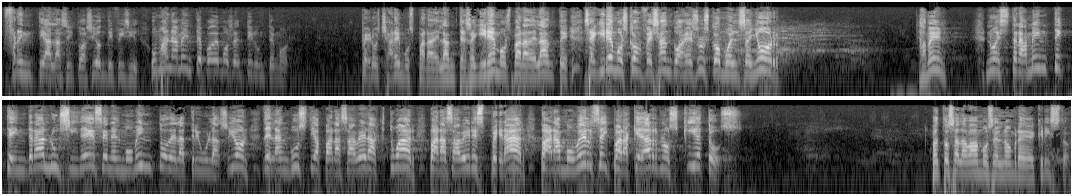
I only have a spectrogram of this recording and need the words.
Frente a la situación difícil. Humanamente podemos sentir un temor. Pero echaremos para adelante, seguiremos para adelante, seguiremos confesando a Jesús como el Señor. Amén. Nuestra mente tendrá lucidez en el momento de la tribulación, de la angustia, para saber actuar, para saber esperar, para moverse y para quedarnos quietos. ¿Cuántos alabamos el nombre de Cristo?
